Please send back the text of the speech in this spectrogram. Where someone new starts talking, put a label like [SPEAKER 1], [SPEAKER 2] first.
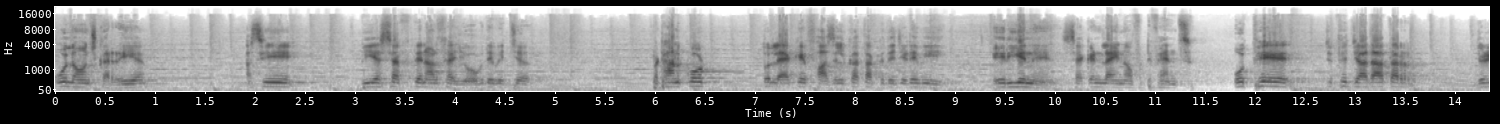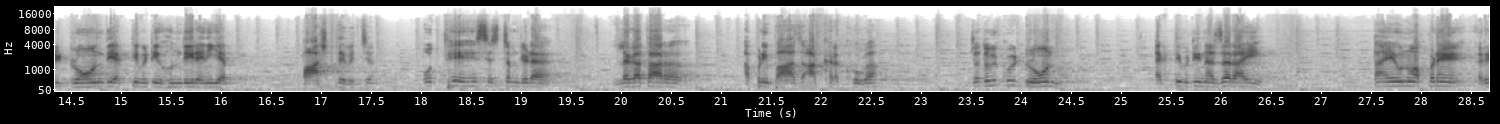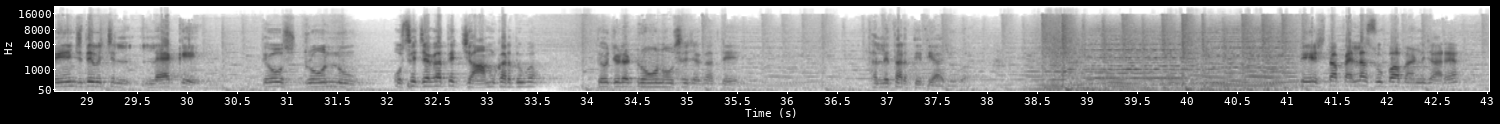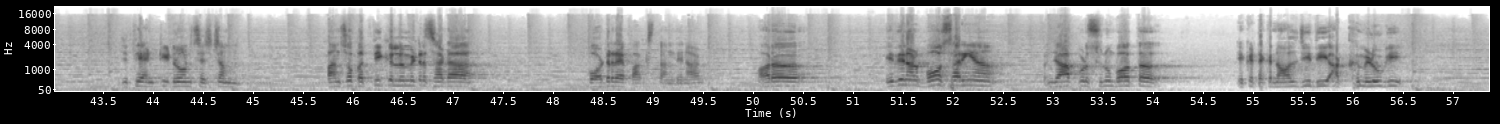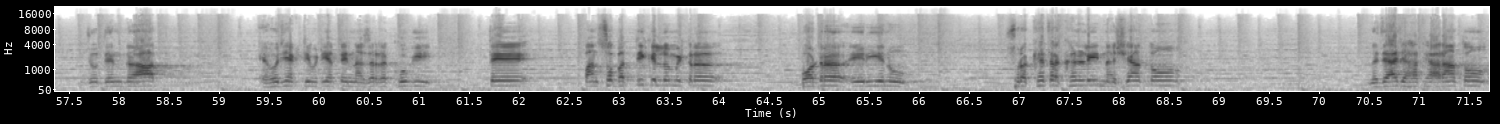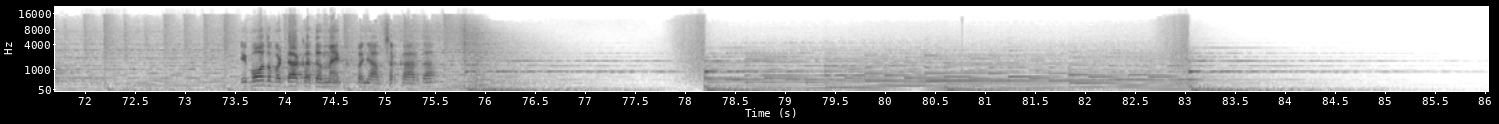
[SPEAKER 1] ਉਹ ਲਾਂਚ ਕਰ ਰਹੀ ਹੈ। ਅਸੀਂ ਬੀਐਸਐਫ ਦੇ ਨਾਲ ਸਹਿਯੋਗ ਦੇ ਵਿੱਚ ਪਠਾਨਕੋਟ ਤੋਂ ਲੈ ਕੇ ਫਾਜ਼ਿਲਕਾ ਤੱਕ ਦੇ ਜਿਹੜੇ ਵੀ ਏਰੀਏ ਨੇ ਸੈਕੰਡ ਲਾਈਨ ਆਫ ਡਿਫੈਂਸ ਉੱਥੇ ਜਿੱਥੇ ਜ਼ਿਆਦਾਤਰ ਜਿਹੜੀ ਡਰੋਨ ਦੀ ਐਕਟੀਵਿਟੀ ਹੁੰਦੀ ਰਹਿੰਦੀ ਹੈ ਪਾਸਟ ਦੇ ਵਿੱਚ, ਉੱਥੇ ਇਹ ਸਿਸਟਮ ਜਿਹੜਾ ਲਗਾਤਾਰ ਆਪਣੀ ਬਾਜ਼ ਅੱਖ ਰੱਖੂਗਾ। ਜਦੋਂ ਵੀ ਕੋਈ ਡਰੋਨ ਐਕਟੀਵਿਟੀ ਨਜ਼ਰ ਆਈ ਤਾਂ ਇਹ ਉਹਨੂੰ ਆਪਣੇ ਰੇਂਜ ਦੇ ਵਿੱਚ ਲੈ ਕੇ ਤੇ ਉਸ ਡਰੋਨ ਨੂੰ ਉਸੇ ਜਗ੍ਹਾ ਤੇ ਜਾਮ ਕਰ ਦੂਗਾ ਤੇ ਉਹ ਜਿਹੜਾ ਡਰੋਨ ਉਸੇ ਜਗ੍ਹਾ ਤੇ ਥੱਲੇ ਧਰਤੀ ਤੇ ਆ ਜਾਊਗਾ। ਦੇਸ਼ ਦਾ ਪਹਿਲਾ ਸੂਬਾ ਬਣਨ ਜਾ ਰਿਹਾ, ਜਿੱਥੇ ਐਂਟੀ ਡਰੋਨ ਸਿਸਟਮ 532 ਕਿਲੋਮੀਟਰ ਸਾਡਾ ਬਾਰਡਰ ਹੈ ਪਾਕਿਸਤਾਨ ਦੇ ਨਾਲ ਔਰ ਇਹਦੇ ਨਾਲ ਬਹੁਤ ਸਾਰੀਆਂ ਪੰਜਾਬ ਪੁਲਿਸ ਨੂੰ ਬਹੁਤ ਇੱਕ ਟੈਕਨੋਲੋਜੀ ਦੀ ਅੱਖ ਮਿਲੂਗੀ। ਜੋ ਦਿਨ ਰਾਤ ਇਹੋ ਜਿਹੀ ਐਕਟੀਵਿਟੀਆਂ ਤੇ ਨਜ਼ਰ ਰੱਖੂਗੀ ਤੇ 532 ਕਿਲੋਮੀਟਰ ਬਾਰਡਰ ਏਰੀਏ ਨੂੰ ਸੁਰੱਖਿਅਤ ਰੱਖਣ ਲਈ ਨਸ਼ਿਆਂ ਤੋਂ, ਨਜਾਇਜ਼ ਹਥਿਆਰਾਂ ਤੋਂ ਇਹ ਬਹੁਤ ਵੱਡਾ ਕਦਮ ਹੈ ਇੱਕ ਪੰਜਾਬ ਸਰਕਾਰ ਦਾ।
